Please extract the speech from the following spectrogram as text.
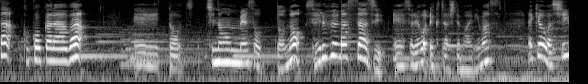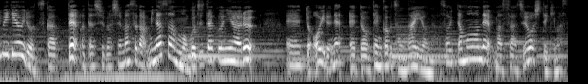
さあここからはえっ、とチノンメソッドのセルフマッサージ、えーそれをレクチャーしてまいります、え今日は CBD オイルを使って私はしますが皆さんもご自宅にあるえー、とオイルね、えー、と添加物のないようなそういったものでマッサージをしていきます。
